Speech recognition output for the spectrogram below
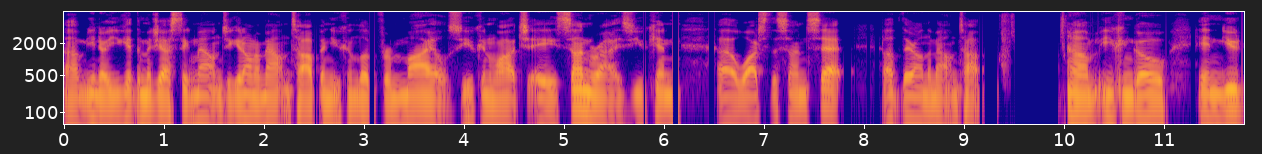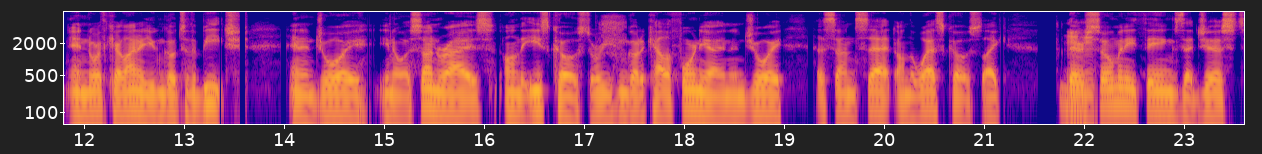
um, you know, you get the majestic mountains. You get on a mountaintop and you can look for miles. You can watch a sunrise. You can uh, watch the sunset up there on the mountaintop. Um, you can go in you in North Carolina. You can go to the beach and enjoy, you know, a sunrise on the East Coast, or you can go to California and enjoy a sunset on the West Coast. Like, there's Mhm. so many things that just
